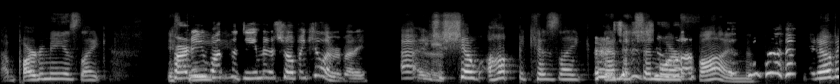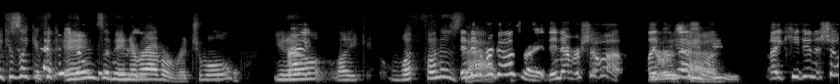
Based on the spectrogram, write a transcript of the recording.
a part of me is like, Part of you wants the demon to show up and kill everybody. Uh, Yeah. just show up because like that makes it more up. fun. You know, because like if Yeah, it ends and they never have a ritual, you Right. know, like what fun is It that? never goes right. They never show up. Like this Yeah. one. Like he didn't show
